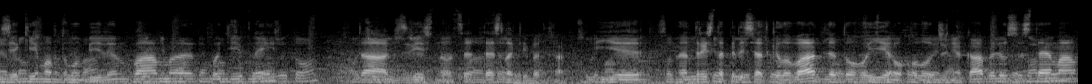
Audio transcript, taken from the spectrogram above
з яким автомобілем вам е, подібний. Так, звісно, це Tesla Cybertruck. Є на 350 кВт, для того є охолодження кабелю система.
